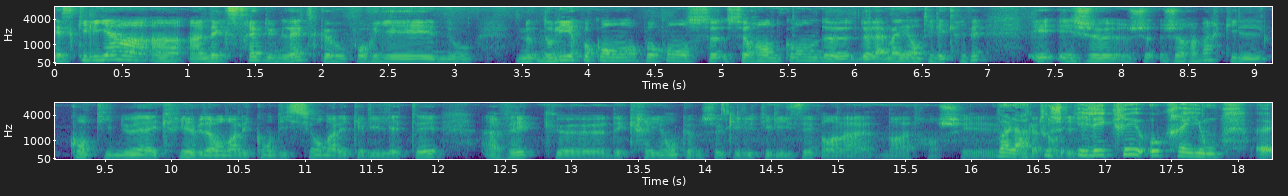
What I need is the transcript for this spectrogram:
Est-ce qu'il y a un, extrait d'une lettre que vous pourriez nous, nous, lire pour qu'on se, se, rende compte de, la manière dont il écrivait? Et, je, je, remarque qu'il continuait à écrire, évidemment, dans les conditions dans lesquelles il était, avec euh, des crayons comme ceux qu'il utilisait pendant la, dans la tranchée. Voilà, il écrit au crayon. Euh,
